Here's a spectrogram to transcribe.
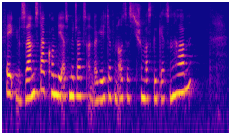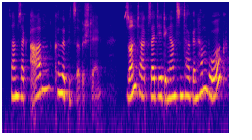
Fake News. Samstag kommen die erst mittags an. Da gehe ich davon aus, dass die schon was gegessen haben. Samstagabend können wir Pizza bestellen. Sonntag seid ihr den ganzen Tag in Hamburg.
